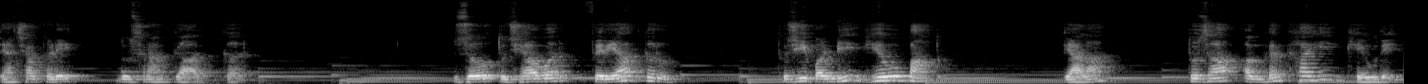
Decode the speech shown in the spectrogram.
त्याच्याकडे दुसरा गाल कर. जो तुझ्यावर फिर्याद करून तुझी बंडी घेऊ पाहतो. त्याला तुझा अंगरखाही घेऊ दे.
